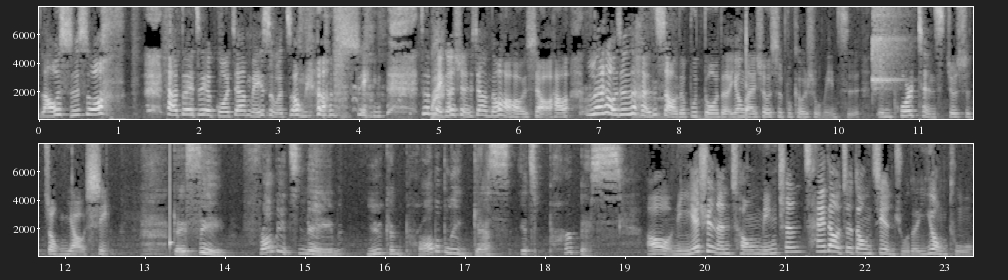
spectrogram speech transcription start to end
老实说，他对这个国家没什么重要性。这每个选项都好好笑。好，little 就是很少的、不多的，用来修饰不可数名词。importance 就是重要性。Okay, C, from its name, you can probably guess its purpose. 哦，你也许能从名称猜到这栋建筑的用途。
